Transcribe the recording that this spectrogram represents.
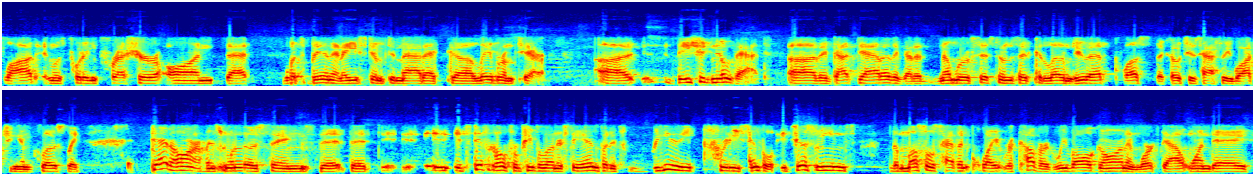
slot and was putting pressure on that what's been an asymptomatic uh, labrum tear. Uh, they should know that. Uh, they've got data. They've got a number of systems that could let them do that. Plus, the coaches have to be watching him closely. Dead arm is one of those things that that it, it's difficult for people to understand, but it's really pretty simple. It just means the muscles haven't quite recovered. We've all gone and worked out one day,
